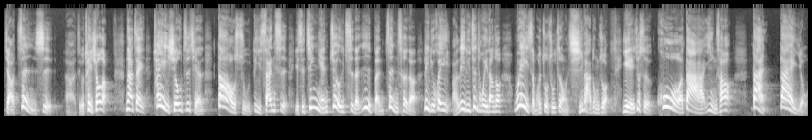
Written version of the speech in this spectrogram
就要正式。啊，这个退休了。那在退休之前，倒数第三次，也是今年最后一次的日本政策的利率会议啊，利率政策会议当中，为什么会做出这种奇葩动作？也就是扩大印钞，但带有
